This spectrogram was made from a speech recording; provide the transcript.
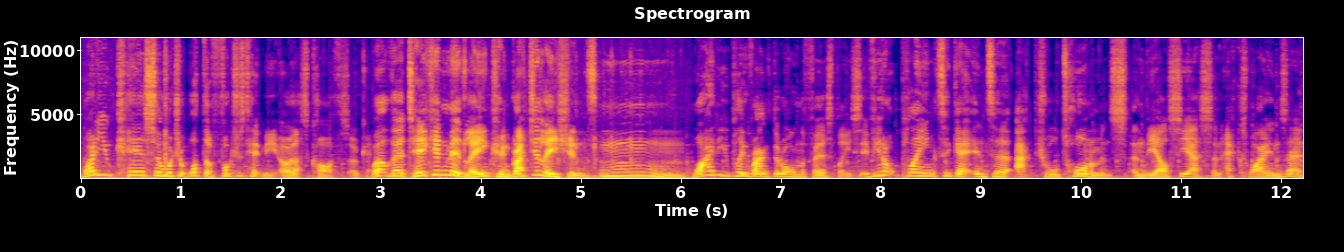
why do you care so much? What the fuck just hit me? Oh, that's Karthus. Okay. Well, they're taking mid lane. Congratulations. Mmm. Why do you play ranked at all in the first place? If you're not playing to get into actual tournaments and the LCS and X, Y, and Z,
